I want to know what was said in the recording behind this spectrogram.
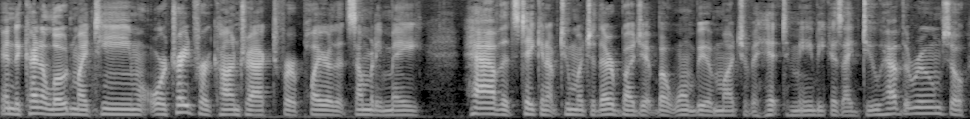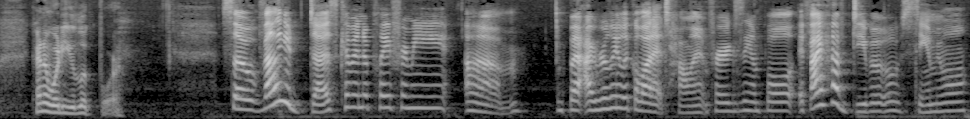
and to kind of load my team or trade for a contract for a player that somebody may have that's taken up too much of their budget but won't be a much of a hit to me because I do have the room. So, kind of what do you look for? So, value does come into play for me. Um, but I really look a lot at talent. For example, if I have Deebo Samuel,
